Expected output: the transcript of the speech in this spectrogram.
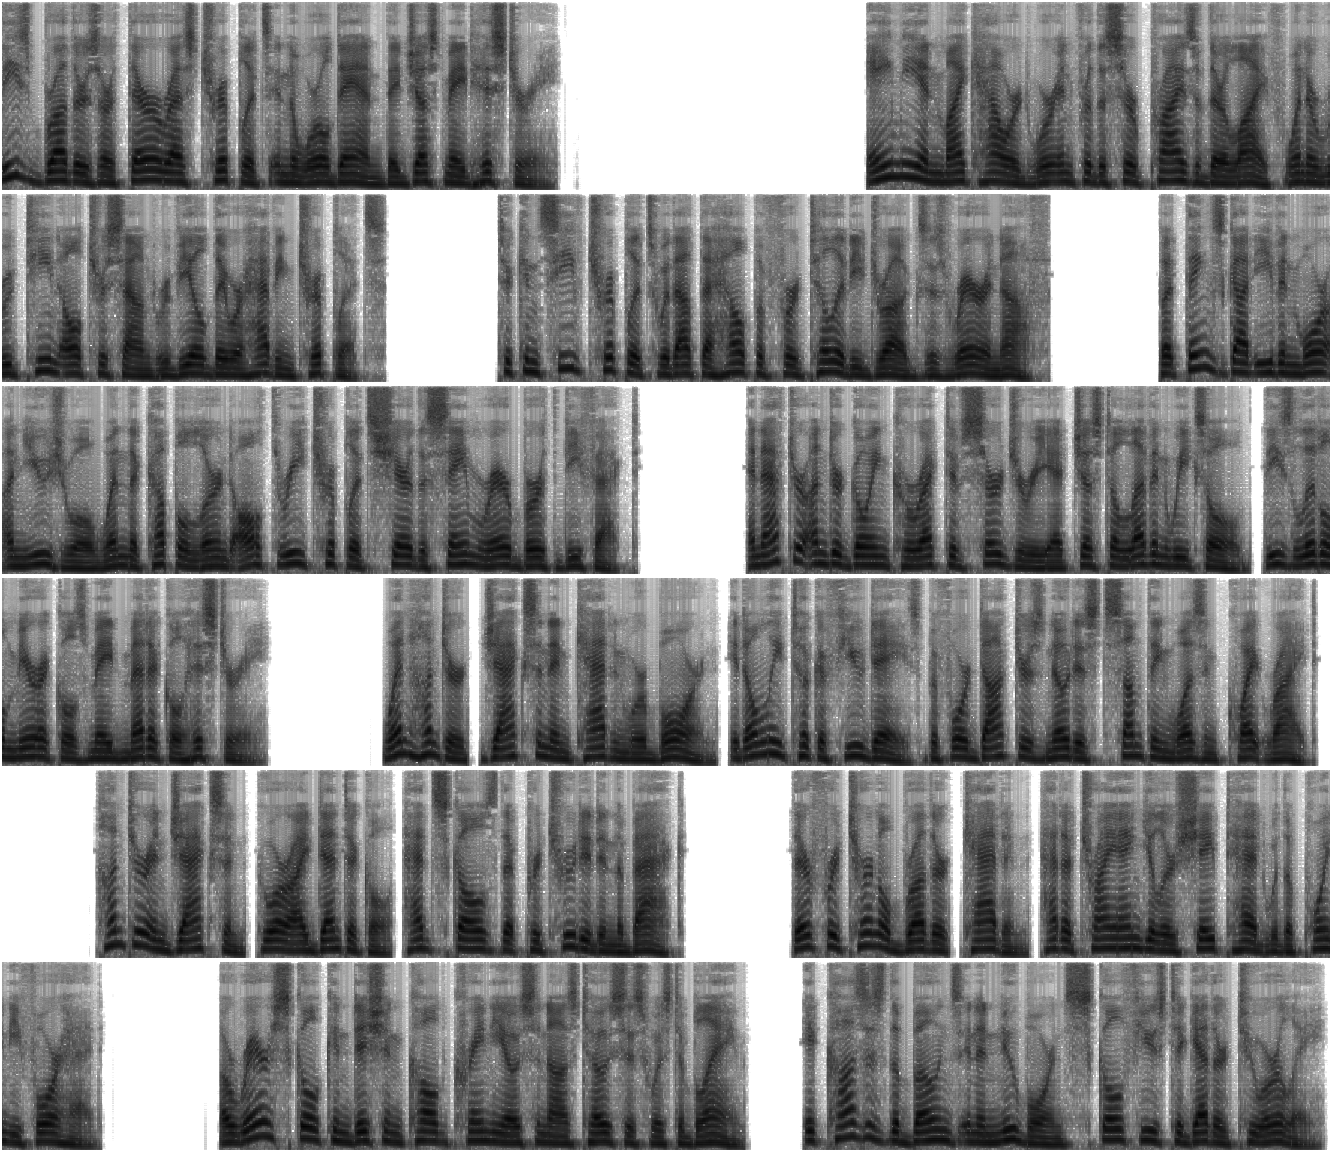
These brothers are Therares triplets in the world and they just made history. Amy and Mike Howard were in for the surprise of their life when a routine ultrasound revealed they were having triplets. To conceive triplets without the help of fertility drugs is rare enough. But things got even more unusual when the couple learned all three triplets share the same rare birth defect. And after undergoing corrective surgery at just 11 weeks old, these little miracles made medical history. When Hunter, Jackson and Kaden were born, it only took a few days before doctors noticed something wasn't quite right. Hunter and Jackson, who are identical, had skulls that protruded in the back. Their fraternal brother, Kaden, had a triangular-shaped head with a pointy forehead. A rare skull condition called craniosynostosis was to blame. It causes the bones in a newborn's skull fuse together too early.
